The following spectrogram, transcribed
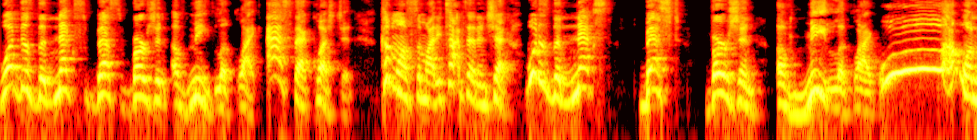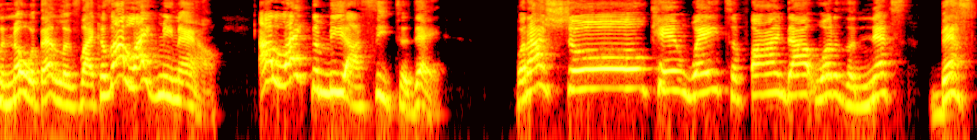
What does the next best version of me look like? Ask that question. Come on, somebody, type that in chat. What does the next best version of me look like? Ooh, I want to know what that looks like because I like me now. I like the me I see today, but I sure can't wait to find out what does the next best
